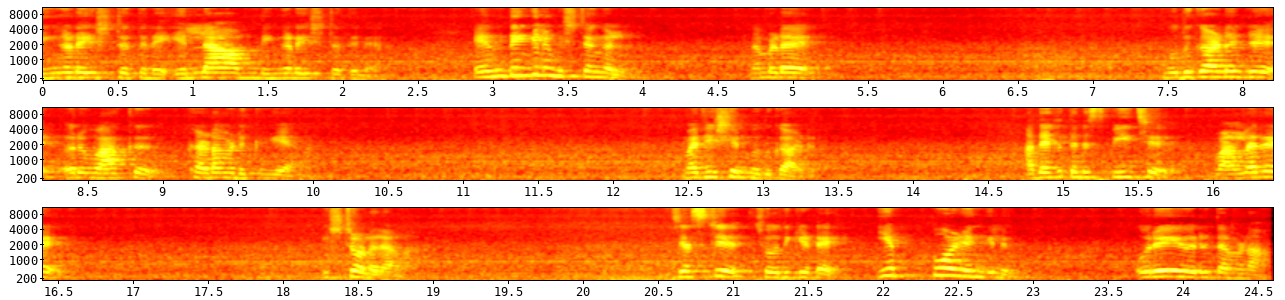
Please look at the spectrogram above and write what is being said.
നിങ്ങളുടെ ഇഷ്ടത്തിന് എല്ലാം നിങ്ങളുടെ ഇഷ്ടത്തിന്. എന്തെങ്കിലും ഇഷ്ടങ്ങൾ? നമ്മുടെ മുതുകാടിന്റെ ഒരു വാക്ക് കടമെടുക്കുകയാണ്. മജീഷ്യൻ മുതുകാട്. അദ്ദേഹത്തിന്റെ സ്പീച്ച് വളരെ ഇഷ്ടമുള്ള ഒരാളാണ് ജസ്റ്റ് ചോദിക്കട്ടെ എപ്പോഴെങ്കിലും ഒരേ ഒരു തവണ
